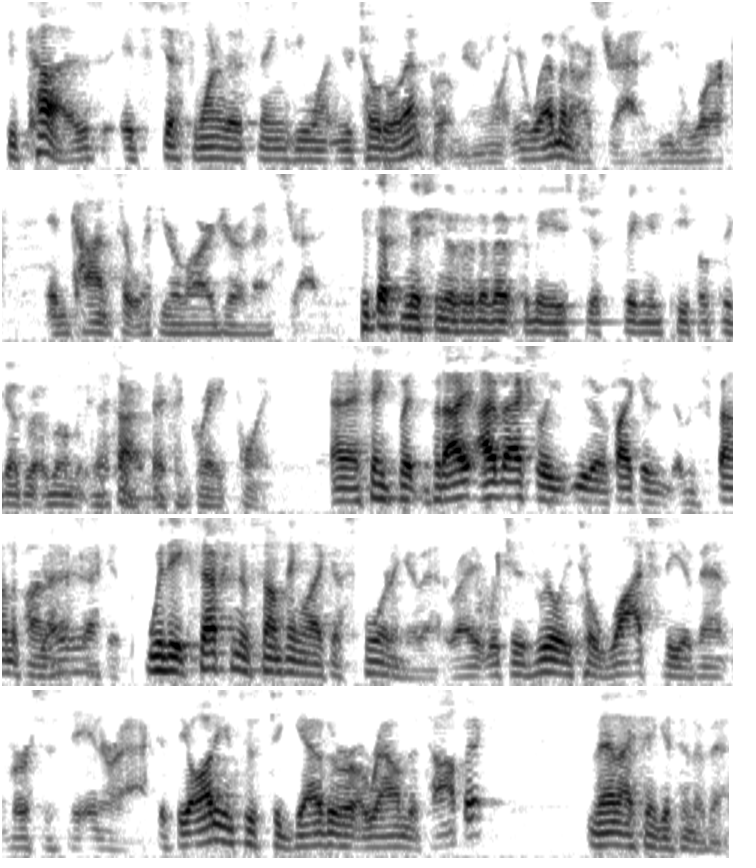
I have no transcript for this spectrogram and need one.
Because it's just one of those things you want in your total event program. You want your webinar strategy to work in concert with your larger event strategy. The definition of an event for me is just bringing people together at a moment that's in time. A, that's a great point. And I think, but but I, have actually, you know, if I could expound upon yeah, that a yeah. second, with the exception of something like a sporting event, right, which is really to watch the event versus to interact. If the audience is together around the topic, then I think it's an event.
